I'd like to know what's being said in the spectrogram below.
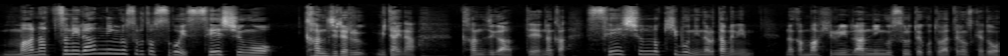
真夏にランニングするとすごい青春を感じれるみたいな感じがあってなんか青春の気分になるためになんか真昼にランニングするということをやってるんですけど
